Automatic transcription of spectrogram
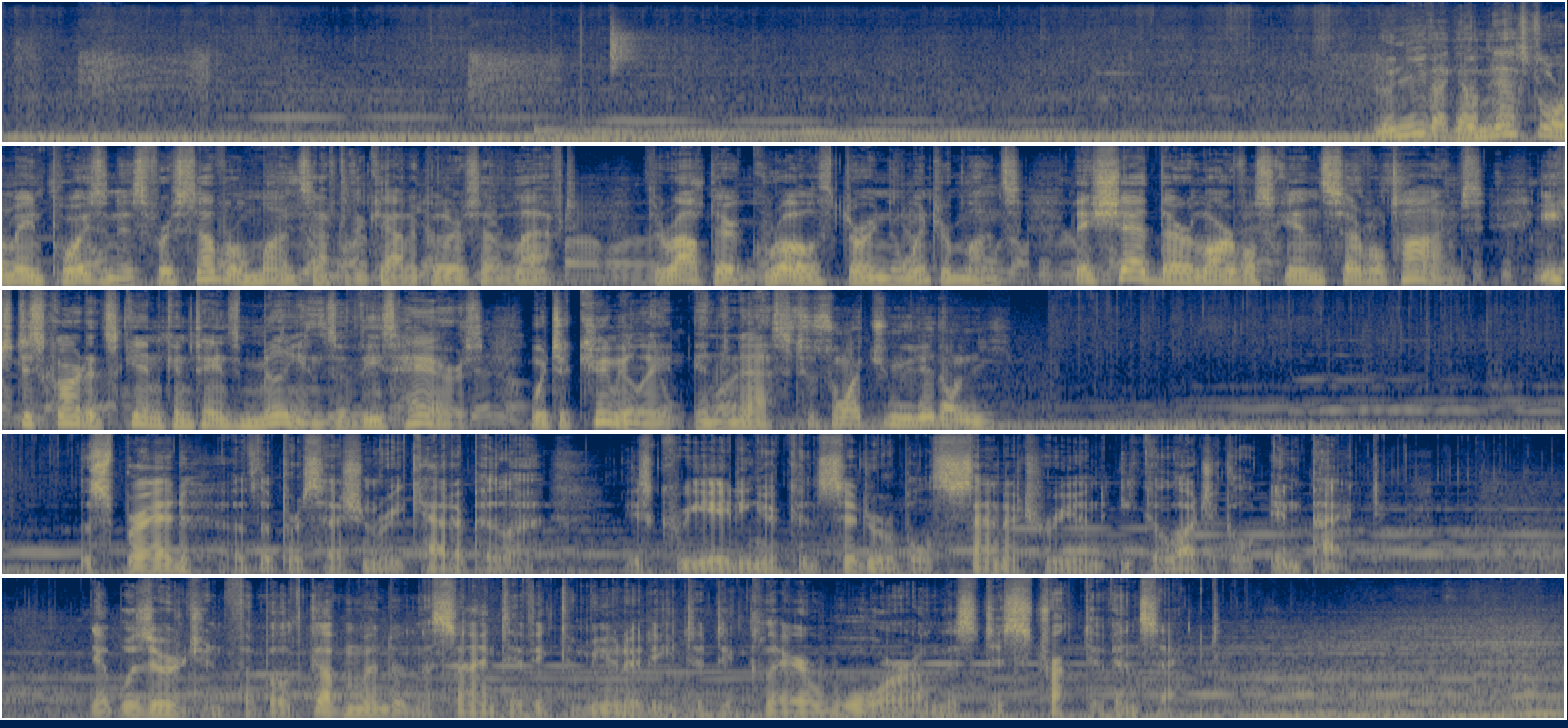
The nest will remain poisonous for several months after the caterpillars have left. Throughout their growth during the winter months, they shed their larval skins several times. Each discarded skin contains millions of these hairs, which accumulate in the nest. The spread of the processionary caterpillar is creating a considerable sanitary and ecological impact. It was urgent for both government and the scientific community to declare war on this destructive insect.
